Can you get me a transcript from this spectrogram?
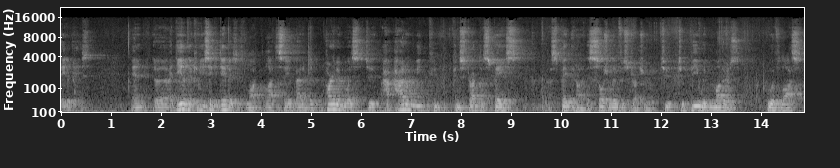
database, and the idea of the community safety database is a lot, a lot to say about it. But part of it was to how, how do we con construct a space, a space, you know, this social infrastructure to to be with mothers who have lost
